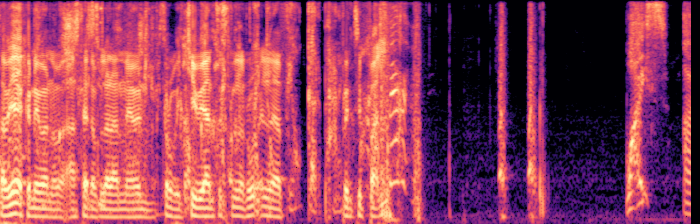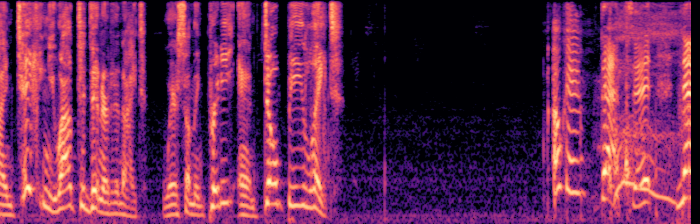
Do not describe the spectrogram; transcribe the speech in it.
Sabía que no iban a hacer hablar a Neo en Robichibi antes que en la, en la principal. Weiss, I'm taking you out to dinner tonight. Wear something pretty and don't be late. Okay. That's it. Now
